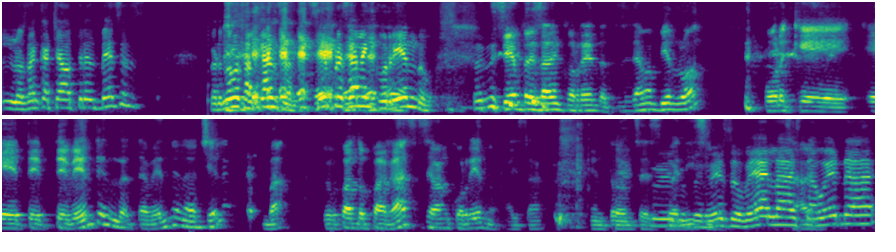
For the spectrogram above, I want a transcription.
los han cachado tres veces, pero no los alcanzan, siempre salen corriendo. Siempre salen corriendo. Entonces se llaman Beer Run porque eh, te, te, venden la, te venden la chela, va. Pero cuando pagas, se van corriendo. Ahí está. Entonces, buenísimo. Pero eso, véala, está buena.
